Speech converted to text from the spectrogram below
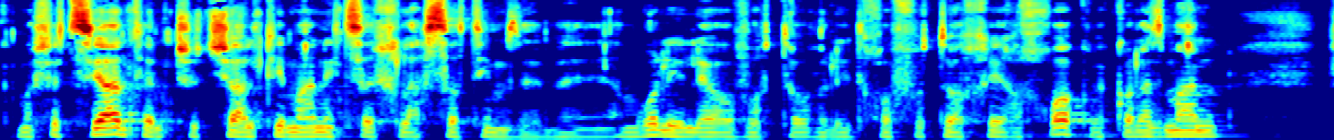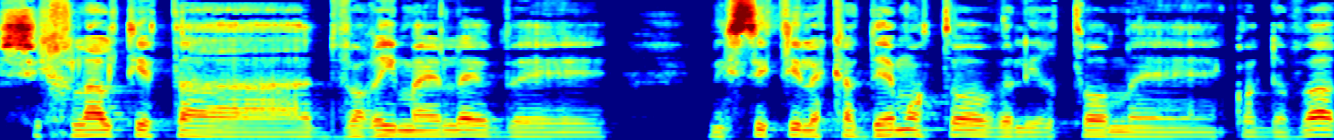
כמו שציינתי, אני פשוט שאלתי מה אני צריך לעשות עם זה, ואמרו לי לאהוב אותו ולדחוף אותו הכי רחוק, וכל הזמן שכללתי את הדברים האלה וניסיתי לקדם אותו ולרתום אה, כל דבר.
